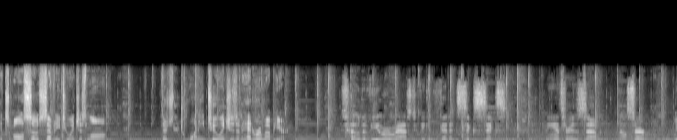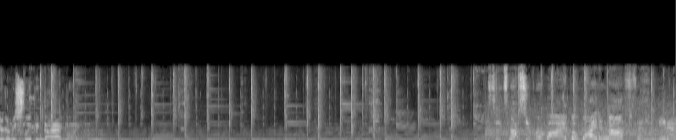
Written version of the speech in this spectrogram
It's also 72 inches long. There's 22 inches of headroom up here. So the viewer who asked if he could fit at 6'6", the answer is, um, well, sir, you're going to be sleeping diagonally. So it's not super wide, but wide enough and, you know,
